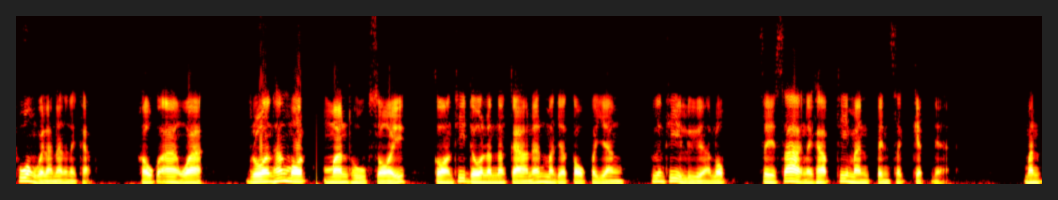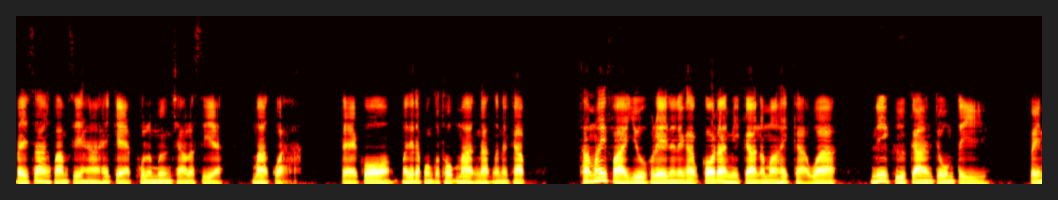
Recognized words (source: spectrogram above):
ช่วงเวลานั้นนะครับเขาก็อ้างว่าโดรนทั้งหมดมันถูกสอยก่อนที่โดนลำดังกล่าวนั้นมันจะตกไปยังพื้นที่เรือลบเศษซากนะครับที่มันเป็นสะเก็ดเนี่ยมันไปสร้างความเสียหายให้แก่พลเมืองชาวรัสเซียมากกว่า แต่ก็ไม่ได้รับผลกระทบมากนักนะครับทำให้ฝ่ายยูเครนนะครับ ก็ได้มีการเอามาให้ข่าวว่า นี่คือการโจมตีเป็น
